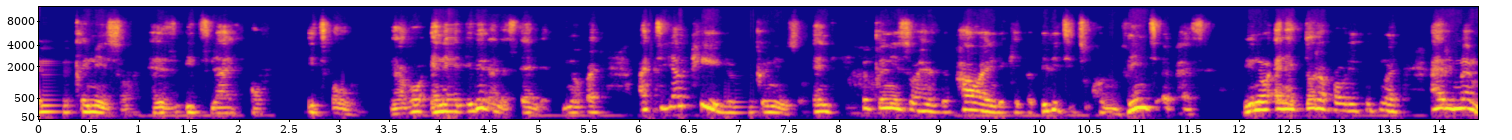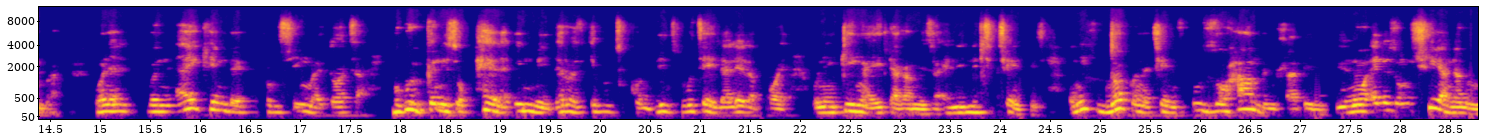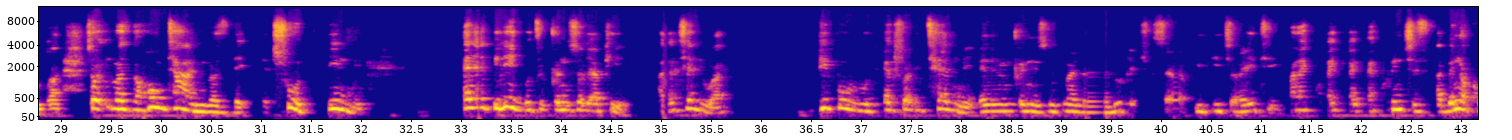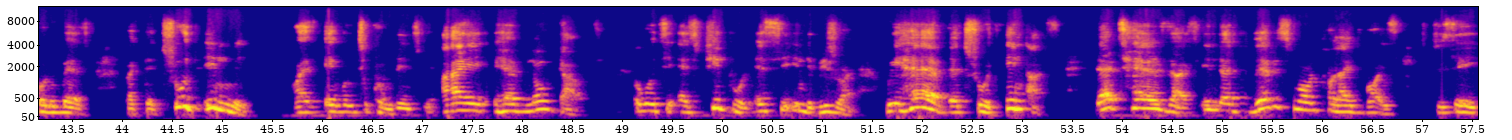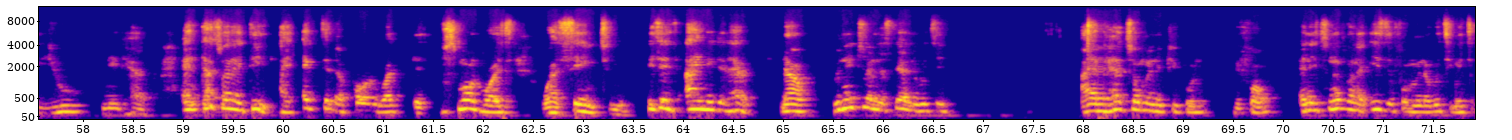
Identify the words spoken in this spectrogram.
iqiniso has its life of its own? And I didn't understand it, you know, but liyaphila iqiniso and iqiniso has the power and the capability to convince a person, you know, and I thought about it with my, I remember when I, when I came back from seeing my daughter, bekuyiqiniso kuphela in me that was able to convince ukuthi hey lalela boy unenkinga yedakamizwa and you need to change. And if you're not going to change uzohamba emhlabeni you know and it's uzomshiya nalo mntwana. So it was the whole time it was the, the truth in me. And i believe ukuthi iqiniso liyaphila. I'll tell you what people would actually tell me and iqiniso ukuthi man look at yourself you're deteriorating but I, I, I, couldn't just abengakhona ukubeza but the truth in me was able to convince me. I have no doubt as people, as individual, we have the truth in us that tells us in that very small, polite voice to say, you need help. And that's what I did. I acted upon what the small voice was saying to me. He says, I needed help. Now, we need to understand, I have had so many people before, and it's not going to easy for me to meet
